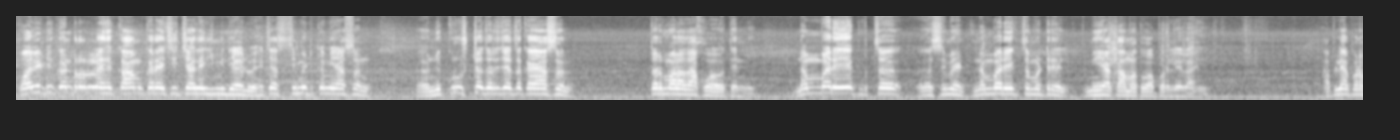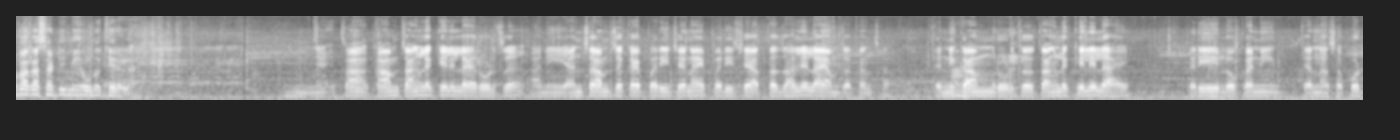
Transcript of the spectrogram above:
क्वालिटी कंट्रोलनं हे काम करायची चॅलेंज मी द्यायलो. ह्याच्यात सिमेंट कमी असन निकृष्ट दर्जाचं काय असन तर मला दाखवावं त्यांनी. नंबर एकचं सिमेंट नंबर एकचं मटेरियल मी या कामात वापरलेलं आहे. आपल्या प्रभागासाठी मी एवढं केलेलं आहे. नाही, चा काम चांगलं केलेलं आहे रोडचं आणि यांचं आमचं काय परिचय नाही परिचय आता झालेला आहे आमचा त्यांचा. त्यांनी काम रोडचं चांगलं केलेलं आहे तरी लोकांनी त्यांना सपोर्ट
